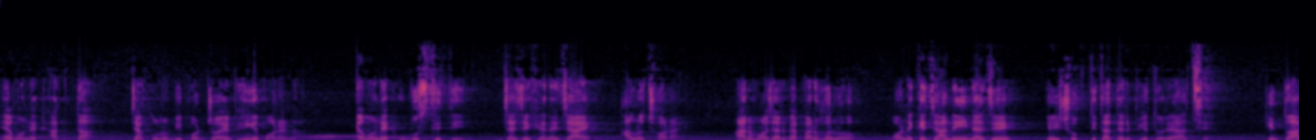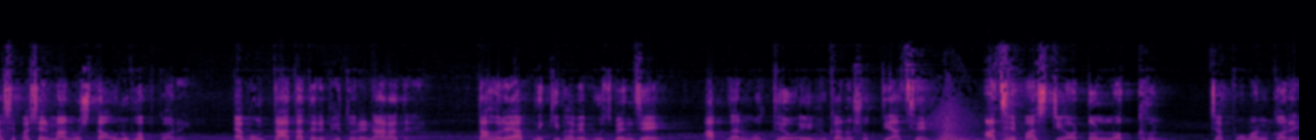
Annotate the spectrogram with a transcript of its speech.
এমন এক আত্মা যা কোনো বিপর্যয়ে ভেঙে পড়ে না। এমন এক উপস্থিতি যা যেখানে যায়, আলো ছড়ায়। আর মজার ব্যাপার হলো, অনেকে জানেই না যে এই শক্তি তাদের ভেতরে আছে। কিন্তু আশেপাশের মানুষ তা অনুভব করে এবং তা তাদের ভেতরে নাড়া দেয়। তাহলে আপনি কীভাবে বুঝবেন যে আপনার মধ্যেও এই লুকানো শক্তি আছে? আছে পাঁচটি অটল লক্ষণ যা প্রমাণ করে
